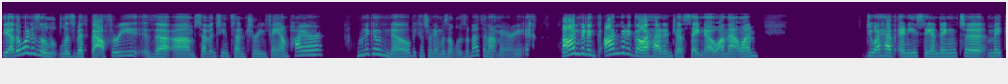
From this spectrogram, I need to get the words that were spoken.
The other one is Elizabeth Bathory, the um, 17th century vampire. I'm gonna go no because her name was Elizabeth and not Mary. I'm gonna I'm gonna go ahead and just say no on that one. Do I have any standing to make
